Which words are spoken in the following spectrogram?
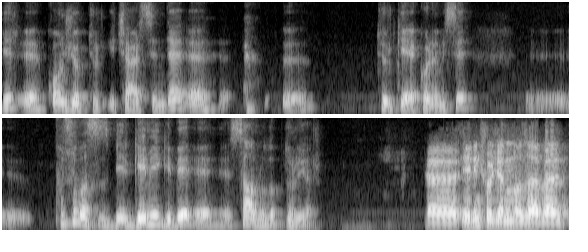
bir konjöktür içerisinde Türkiye ekonomisi pusulasız bir gemi gibi savrulup duruyor. Ee, Erinç Hoca'nın az evvel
